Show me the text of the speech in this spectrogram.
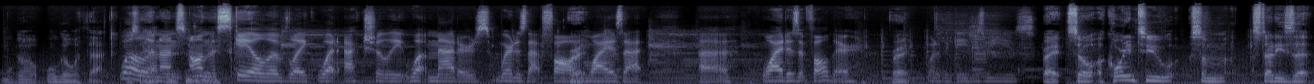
We'll go we'll go with that. We'll well, and on, happiness on the scale of like what actually what matters, where does that fall, Right. and why is that? Uh, why does it fall there? Right. What are the gauges we use? Right. So, according to some studies that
